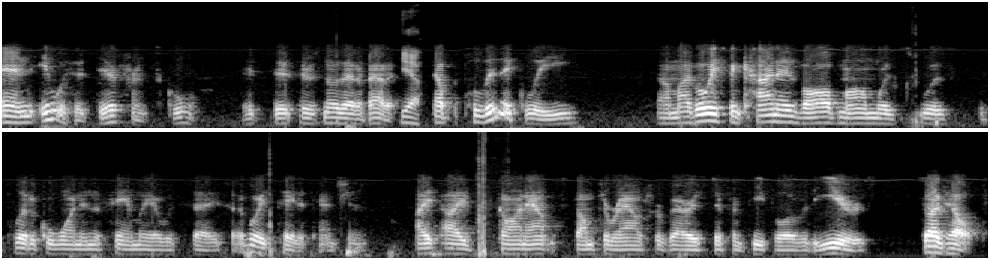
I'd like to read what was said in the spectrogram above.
and it was a different school. It, there, there's no doubt about it. Yeah. Now politically, um, I've always been kind of involved. Mom was was the political one in the family, I would say, so I've always paid attention. I, I've gone out and stumped around for various different people over the years, so I've helped.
